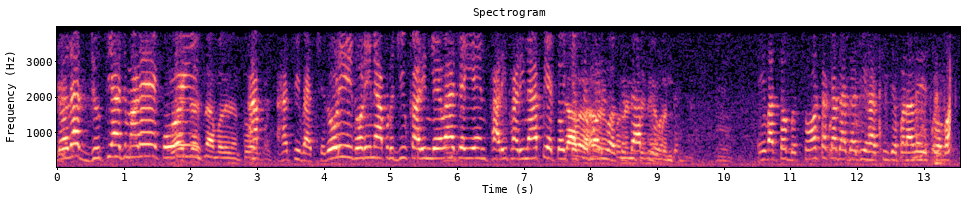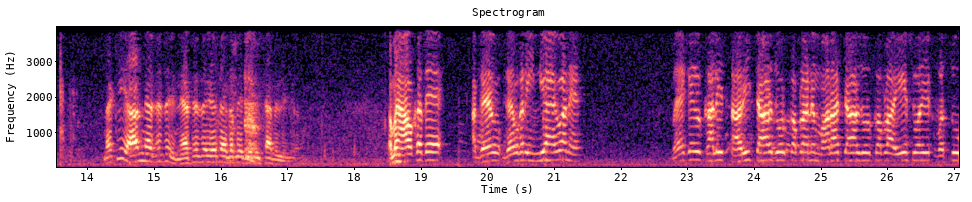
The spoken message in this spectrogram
દાદા જુતિયા જ મળે કોઈ સાચી વાત છે. દોડી દોડીને આપણું જીવ કાઢીને લેવા જઈએ ને ફાડી ફાડીને આપીએ તો મળ્યું આપ્યું હશે. એ વાત તો સો ટકા દાદાજી સાચી છે પણ હવે સ્વભાવ નક્કી આ necessary. necessary હોય ગમે તે હિસાબે લઈ લેવાનું. અમે આ વખતે ગયા ગયા વખતે ઇન્ડિયા આવ્યા ને મેં કહ્યું ખાલી તારી ચાર જોડ કપડા ને મારા ચાર જોડ કપડા એ સિવાય એક વસ્તુ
